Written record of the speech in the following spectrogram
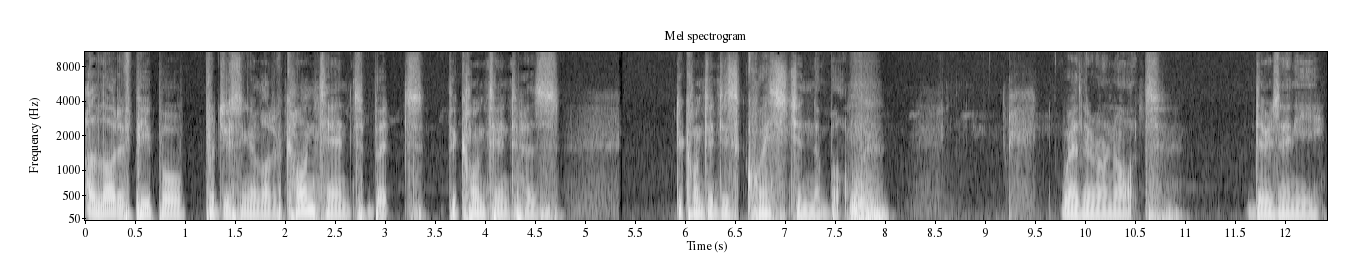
a lot of people producing a lot of content, but the content has the content is questionable whether or not there's any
